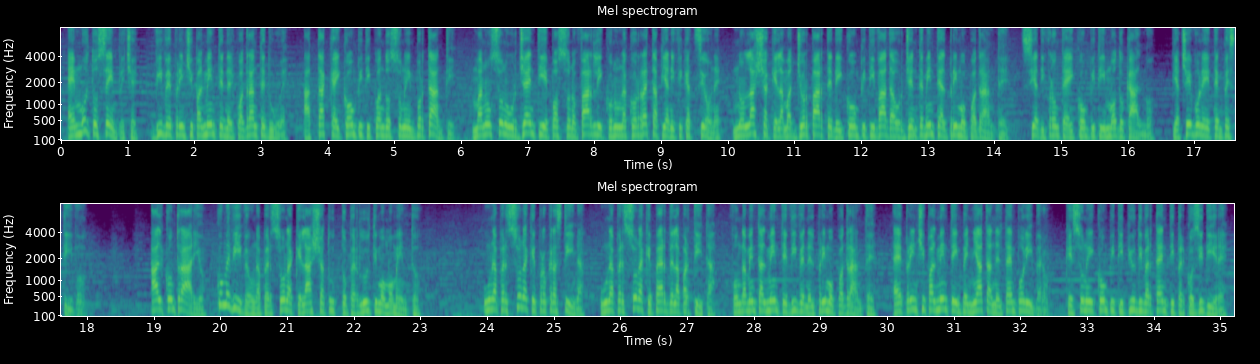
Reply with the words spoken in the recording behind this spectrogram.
È molto semplice, vive principalmente nel quadrante 2, attacca i compiti quando sono importanti, ma non sono urgenti e possono farli con una corretta pianificazione, non lascia che la maggior parte dei compiti vada urgentemente al primo quadrante, sia di fronte ai compiti in modo calmo, piacevole e tempestivo. Al contrario, come vive una persona che lascia tutto per l'ultimo momento? Una persona che procrastina, una persona che perde la partita, fondamentalmente vive nel primo quadrante, è principalmente impegnata nel tempo libero, che sono i compiti più divertenti per così dire.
